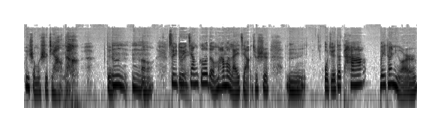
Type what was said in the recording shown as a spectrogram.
为什么是这样的？对，嗯嗯。嗯，所以对于江哥的妈妈来讲，就是嗯，我觉得她为她女儿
